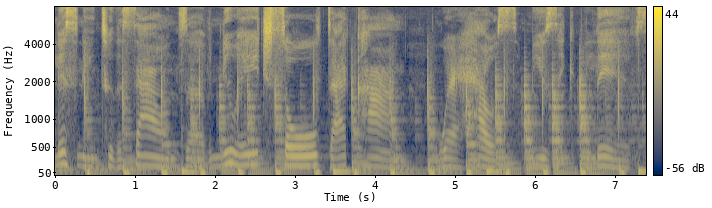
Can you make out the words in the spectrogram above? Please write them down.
Listening to the sounds of NewAgeSoul.com, where house music lives.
